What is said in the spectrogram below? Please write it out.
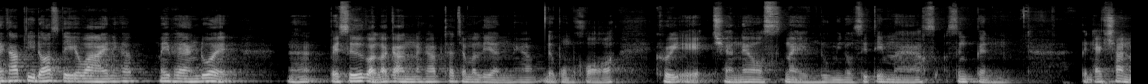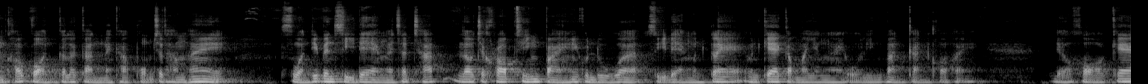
นะครับที่ DOS DIY นะครับ ไม่แพงด้วย นะฮะไปซื้อก่อนละกันนะครับ ถ้าจะมาเรียนนะครับ เดี๋ยวผมขอ create channels ใน Luminosity Max ซึ่งเป็นเป็นแอคชั่นเขาก่อนก็แล้วกันนะครับ ผมจะทำให้ส่วนที่เป็นสีแดงอะชัดๆ เราจะครอปทิ้งไปให้คุณดูว่าสีแดงมันแก้มันแก้กลับมายังไง โอลิงก์บันกันขอไปเดี๋ยวขอแก้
